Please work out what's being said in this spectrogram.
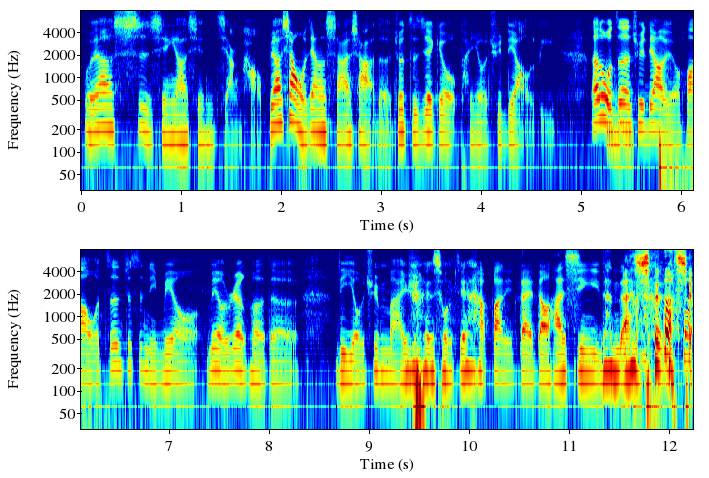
我要事先要先讲好，不要像我这样傻傻的就直接给我朋友去料理。但是我真的去料理的话，我真的就是你没有没有任何的理由去埋怨说今天他把你带到他心仪的男生家。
